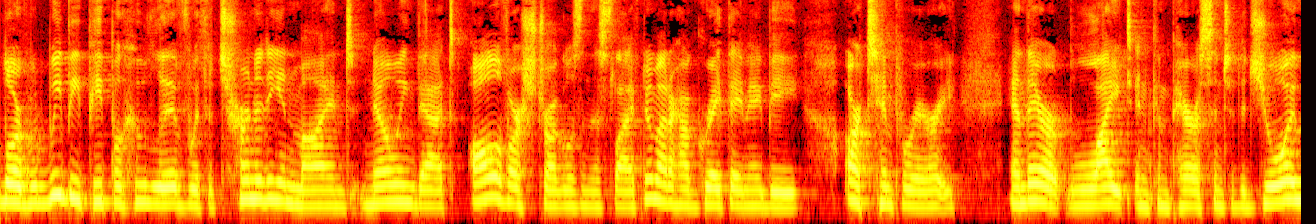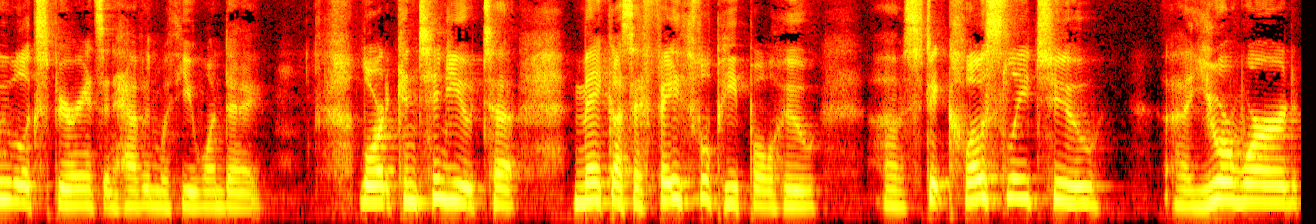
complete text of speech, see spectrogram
Lord, would we be people who live with eternity in mind, knowing that all of our struggles in this life, no matter how great they may be, are temporary and they are light in comparison to the joy we will experience in heaven with you one day. Lord, continue to make us a faithful people who uh, stick closely to uh, your word,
